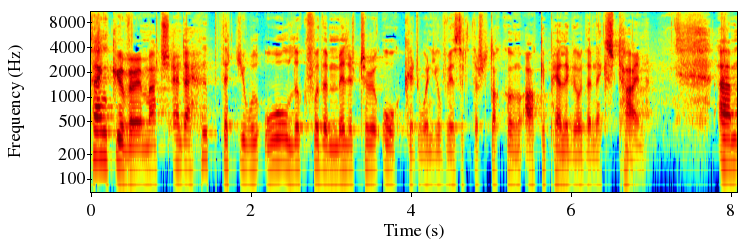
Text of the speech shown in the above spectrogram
Thank you very much, and I hope that you will all look for the military orchid when you visit the Stockholm archipelago the next time. Um,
